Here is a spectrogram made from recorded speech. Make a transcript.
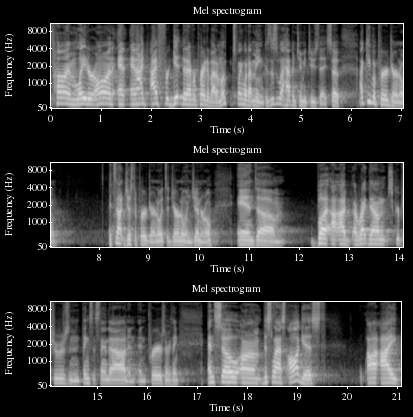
time later on, and, and I, I forget that I ever prayed about them. Let me explain what I mean, because this is what happened to me Tuesday. So I keep a prayer journal. It's not just a prayer journal, it's a journal in general. And, um, but I, I, write down scriptures and things that stand out and, and prayers and everything. And so um, this last August, I, I,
